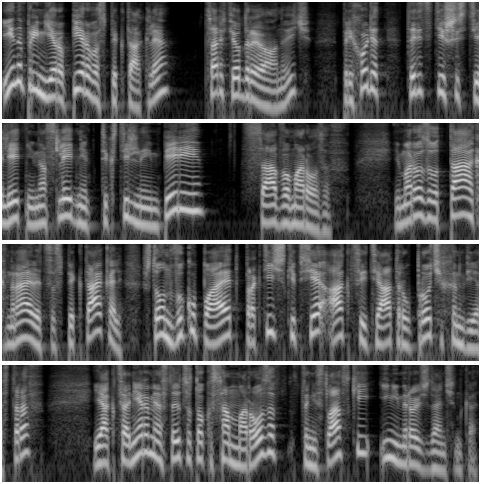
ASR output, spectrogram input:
И на премьеру первого спектакля царь Федор Иванович приходит 36-летний наследник текстильной империи Савва Морозов – и Морозову так нравится спектакль, что он выкупает практически все акции театра у прочих инвесторов, и акционерами остаются только сам Морозов, Станиславский и Немирович Данченко.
